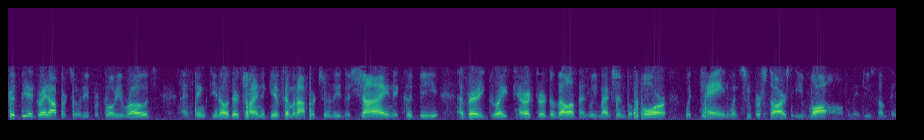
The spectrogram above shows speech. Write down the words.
could be a great opportunity for Cody Rhodes. I think, you know, they're trying to give him an opportunity to shine. It could be a very great character develop, as we mentioned before, with Kane when superstars evolve and they do something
